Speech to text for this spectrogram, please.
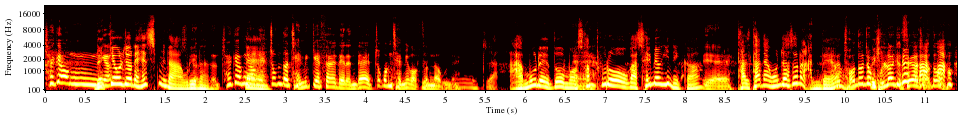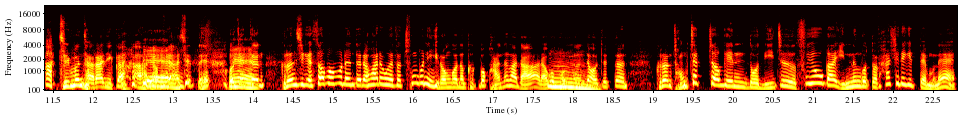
최경 몇 개월 전에 했습니다. 우리는. 최경영이 네. 좀더 재밌게 써야 되는데 조금 재미가 없었나 보네. 아무래도 뭐 네. 3%가 3명이니까 예. 달타냥 혼자서는 안 돼요. 저도 좀 불러 주세요. 저도 질문 잘하니까 예. 옆에 하실 때. 어쨌든 예. 그런 식의 서버 브랜드를 활용해서 충분히 이런 거는 극복 가능하다라고 음. 보는데 어쨌든 그런 정책적인 또 니즈 수요가 있는 것도 사실이기 때문에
